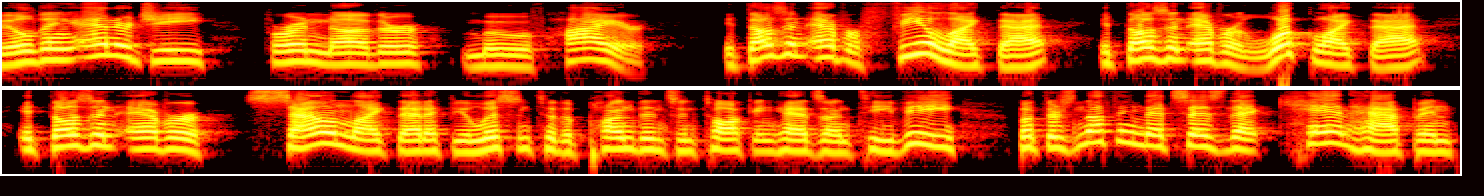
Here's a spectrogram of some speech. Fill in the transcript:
building energy for another move higher. It doesn't ever feel like that. It doesn't ever look like that. It doesn't ever sound like that if you listen to the pundits and talking heads on TV, but there's nothing that says that can't happen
